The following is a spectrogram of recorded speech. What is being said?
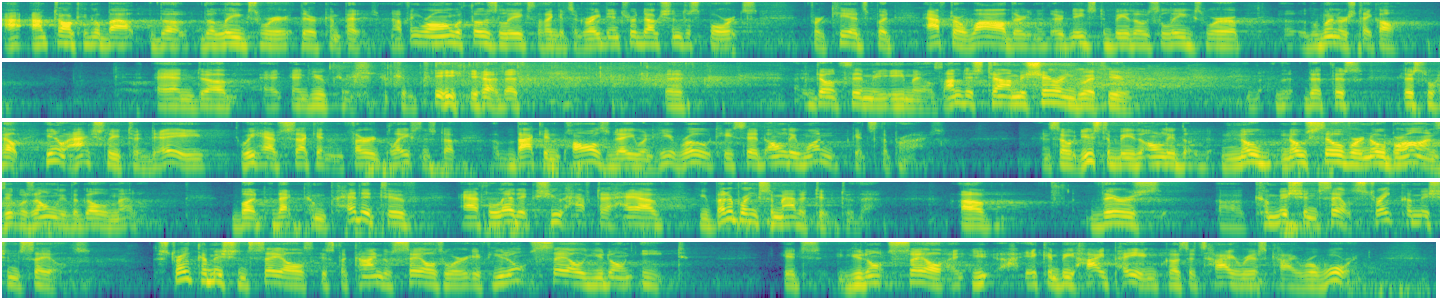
I, am talking about the, the leagues where they're competitive. Nothing wrong with those leagues. I think it's a great introduction to sports for kids, but after a while, there, there needs to be those leagues where uh, the winners take all. And, uh, and you, you compete. Yeah, that's, uh, don't send me emails. I'm just, telling, I'm sharing with you that this, this will help. You know, actually, today we have second and third place and stuff. Back in Paul's day when he wrote, he said only one gets the prize. And so it used to be the only the, no, no silver, no bronze, it was only the gold medal. But that competitive athletics, you have to have, you better bring some attitude to that. Uh, there's uh, commission sales, straight commission sales. Straight commission sales is the kind of sales where if you don't sell, you don't eat. It's, you don't sell, you, it can be high paying because it's high risk, high reward.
